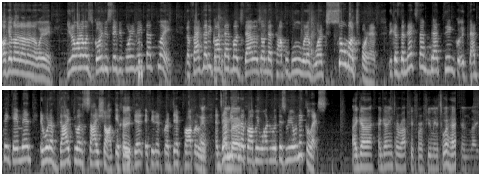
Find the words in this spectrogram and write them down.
Okay, no, no, no, no. Wait, wait. You know what I was going to say before he made that play? The fact that he got that much damage on that Tapu Bulu would have worked so much for him. Because the next time that thing that thing came in, it would have died to a Psy Shock if he Okay. did if he didn't predict properly, I- and then I'm he could uh, have probably won with his Reuniclus. I got I got interrupted for a few minutes. What happened? Like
